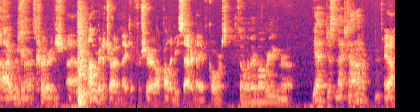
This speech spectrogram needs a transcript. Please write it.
I would encourage. Uh, I'm going to try to make it for sure. I'll probably be Saturday, of course. So over there by where you grew up. Yeah, just next town over. Yeah,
